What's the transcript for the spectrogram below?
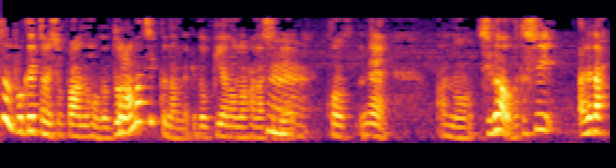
つもポケットにショパンの方がドラマチックなんだけどピアノの話で、うん。このねあの違う。私あれだ。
